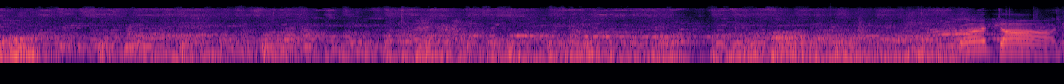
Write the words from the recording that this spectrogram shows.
Good dog.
